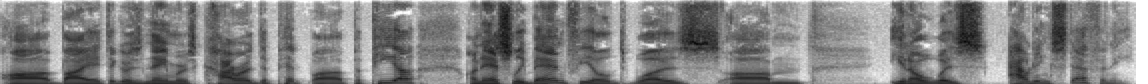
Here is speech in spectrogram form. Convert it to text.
uh by I think his name was Cara de Pip, uh, on Ashleigh Banfield was um, you know was outing Stephanie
